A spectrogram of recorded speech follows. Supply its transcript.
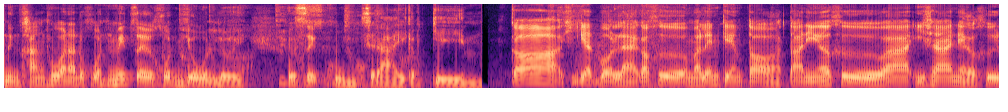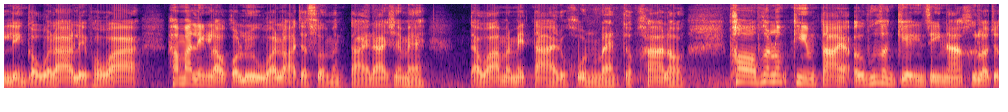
หนึ่งครั้งทั่วนะทุกคนไม่เจอคนโยนเลย รู้สึกภูมิใจกับเกม ก็ขี้เกียจบ่นแล้วก็คือมาเล่นเกมต่อ ตอนนี้ก็คือว่าอีชาเนี่ยก็คือเลงกับเวล่าเลยเพราะว่าถ้ามาเลงเราก็รู้ว่าเราอาจจะส่วนมันตายได้ใช่ไหม แต่ว่ามันไม่ตายทุกคนแวนเกือบฆ่าเรา พอเพื่อนร่วมทีมตายเออเพิ่งสังเกตจริงๆนะ คือเราจะ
